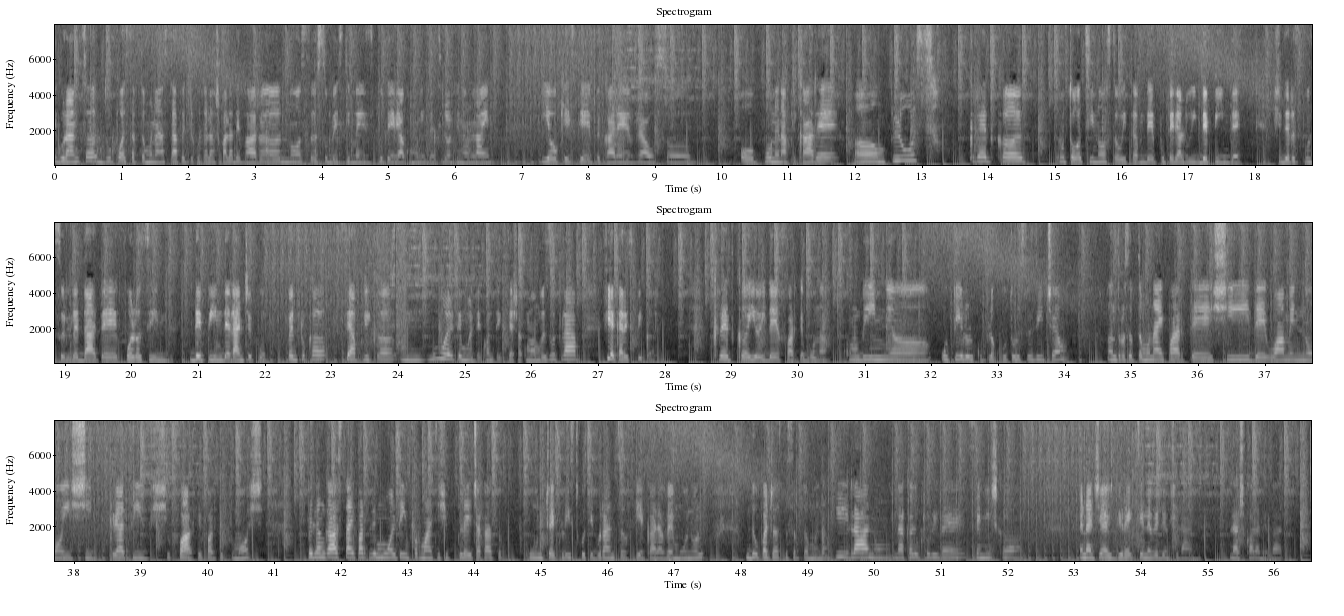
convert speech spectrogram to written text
siguranță, după săptămâna asta petrecută la școala de vară, nu o să subestimezi puterea comunităților din online. E o chestie pe care vreau să o pun în aplicare. În plus, cred că cu toții nu o să uităm de puterea lui depinde și de răspunsurile date folosind depinde la început, pentru că se aplică în multe, multe contexte, așa cum am văzut la fiecare speaker. Cred că e o idee foarte bună. Combini uh, utilul cu plăcutul, să zicem. Într-o săptămână ai parte și de oameni noi și creativi și foarte, foarte frumoși. Pe lângă asta ai parte de multe informații și pleci acasă cu un checklist, cu siguranță fiecare avem unul după această săptămână. Și la anul, dacă lucrurile se mișcă în aceeași direcție, ne vedem și la anul, la școala de vară.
